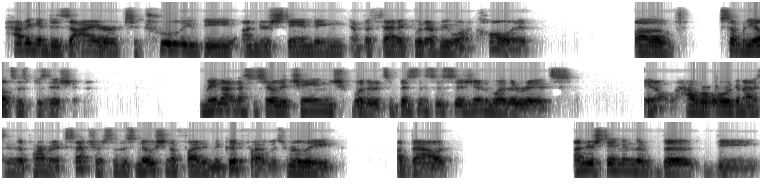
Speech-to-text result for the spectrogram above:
having a desire to truly be understanding, empathetic, whatever you want to call it, of somebody else's position. May not necessarily change whether it's a business decision, whether it's you know how we're organizing the department, etc. So this notion of fighting the good fight was really about understanding the the the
